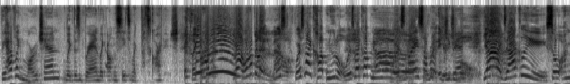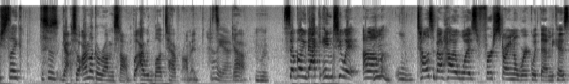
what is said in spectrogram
They have like Maruchan, like this brand, like out in the states. I'm like, that's garbage. Like, what happened? Yeah, what happened? To, where's, where's my cup noodle? Where's my cup noodle? Oh. where's my Where's supper itchy kimchi band? bowl? Yeah, exactly. So I'm just like, this is yeah. So I'm like a ramen snob, but I would love to have ramen. Hell yeah. Yeah. hmm So going back into it, um, tell us about how it was first starting to work with them because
